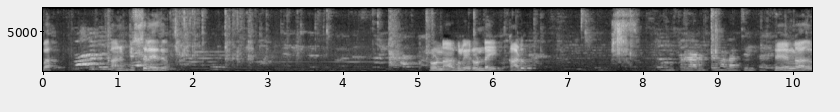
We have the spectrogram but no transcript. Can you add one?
బా కనిపిస్తలేదు. రెండు ఆకులే రెండు కాడు. ఏం కాదు.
